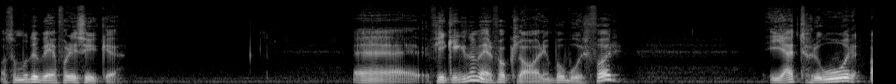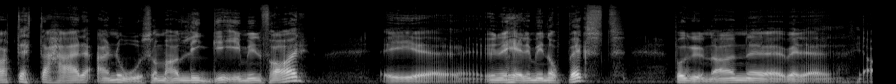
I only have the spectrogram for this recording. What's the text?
og så må du be for de syke. Eh, fikk ikke noe mer forklaring på hvorfor. Jeg tror at dette her er noe som har ligget i min far i, eh, under hele min oppvekst pga. en veldig, ja,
